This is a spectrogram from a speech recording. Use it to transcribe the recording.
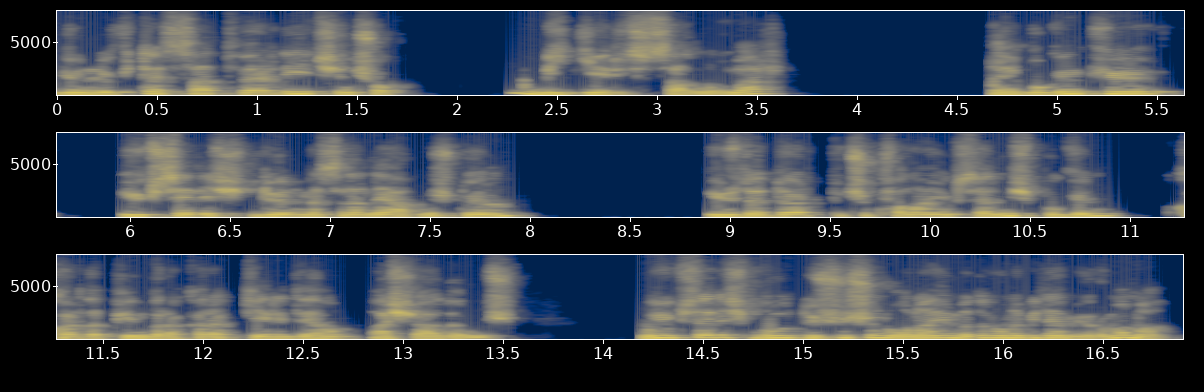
günlükte sat verdiği için çok bir geri salınım var. E, bugünkü yükseliş dün mesela ne yapmış? Dün %4,5 falan yükselmiş. Bugün yukarıda pin bırakarak geri devam aşağı dönmüş. Bu yükseliş bu düşüşün onayı mıdır onu bilemiyorum ama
